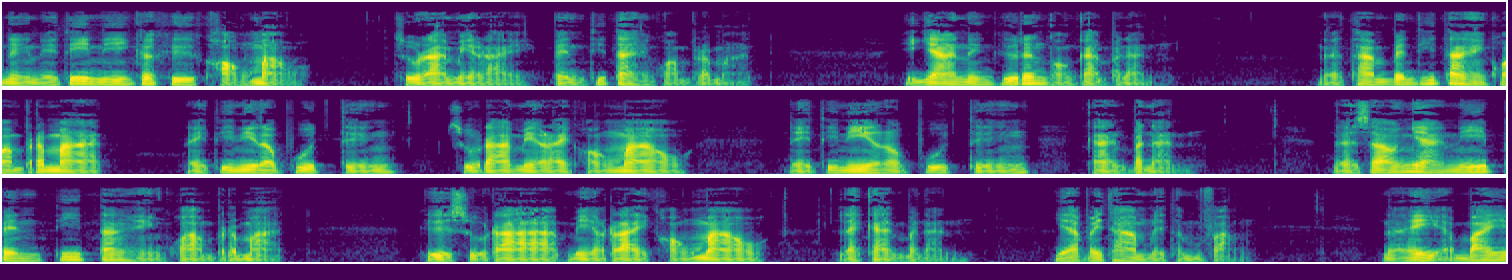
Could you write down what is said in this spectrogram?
หนึ่งในที่นี้ก็คือของเมา สุราเมรัยเป็นที่ตั้งแห่งความประมาท อีกอย่างหนึ่งคือเรื่องของการพนันนะทำเป็นที่ตั้งแห่งความประมาท ในที่นี้เราพูดถึงสุราเมรัยของเมา ในที่นี้เราพูดถึงการพนันนะสองอย่างนี้เป็นที่ตั้งแห่งความประมาท คือสุราเมรัยของเมาและการพนัน อย่าไปทำเลยทำฝังในอบาย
